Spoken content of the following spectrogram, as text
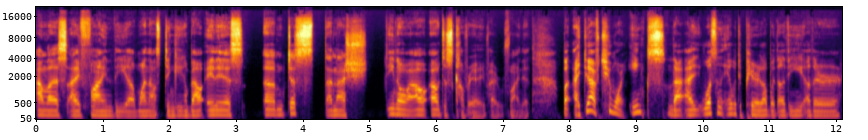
unless I find the uh, one I was thinking about. It is um just I'm not you know I'll I'll just cover it if I find it, but I do have two more inks that I wasn't able to pair it up with the other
